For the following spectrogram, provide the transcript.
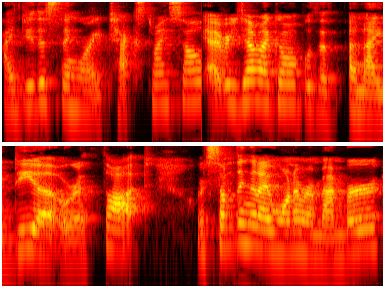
I do this thing where I text myself. Every time I come up with a, an idea or a thought or something that I want to remember,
